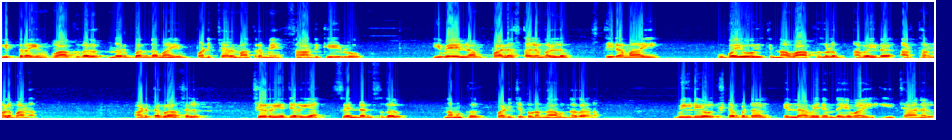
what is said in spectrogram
ഇത്രയും വാക്കുകൾ നിർബന്ധമായും പഠിച്ചാൽ മാത്രമേ സാധിക്കുകയുള്ളൂ. ഇവയെല്ലാം പല സ്ഥലങ്ങളിലും സ്ഥിരമായി ഉപയോഗിക്കുന്ന വാക്കുകളും അവയുടെ അർത്ഥങ്ങളുമാണ്. അടുത്ത ക്ലാസ്സിൽ ചെറിയ ചെറിയ സെന്റൻസുകൾ നമുക്ക് പഠിച്ചു തുടങ്ങാവുന്നതാണ്. വീഡിയോ ഇഷ്ടപ്പെട്ടാൽ എല്ലാവരും ദയവായി ഈ ചാനൽ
